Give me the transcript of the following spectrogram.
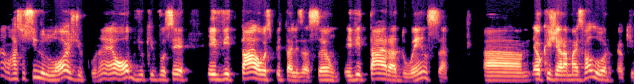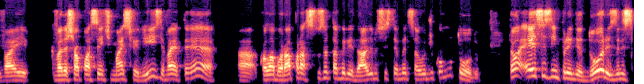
É um raciocínio lógico, né? É óbvio que você evitar a hospitalização, evitar a doença, ah, é o que gera mais valor, é o que vai, que vai deixar o paciente mais feliz e vai até ah, colaborar para a sustentabilidade do sistema de saúde como um todo. Então, esses empreendedores, eles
